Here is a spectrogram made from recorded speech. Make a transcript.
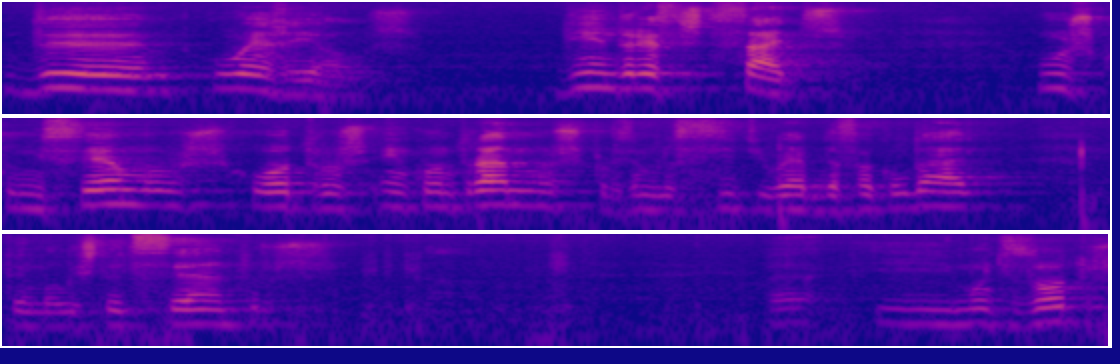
de URLs, de endereços de sites. Uns conhecemos, outros encontramos, por exemplo, no sítio web da faculdade, tem uma lista de centros eh, e muitos outros,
